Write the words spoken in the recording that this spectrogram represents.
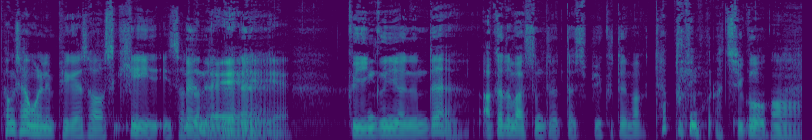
평창 올림픽에서 스키 있었던데. 네, 네, 네. 예, 예. 그 인근이었는데 아까도 말씀드렸다시피 그때 막 태풍이 몰아치고 어.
